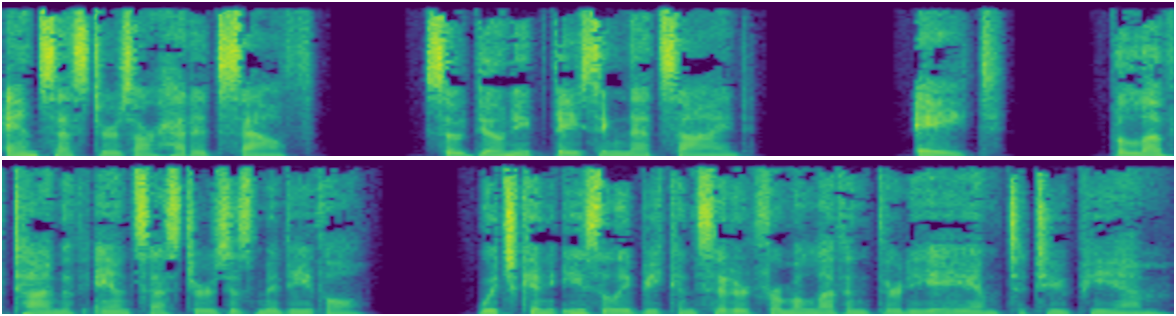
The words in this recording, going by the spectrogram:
Ancestors are headed south. So donate facing that side. 8. Beloved time of ancestors is medieval, which can easily be considered from 11:30 a.m. to 2 p.m.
